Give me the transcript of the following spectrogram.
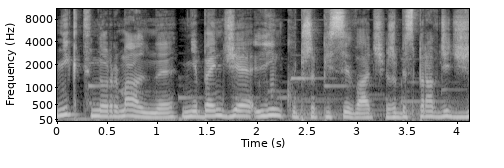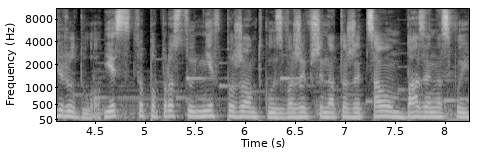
Nikt normalny nie będzie linku przepisywać, żeby sprawdzić źródło. Jest to po prostu nie w porządku, zważywszy na to, że całą bazę na swój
